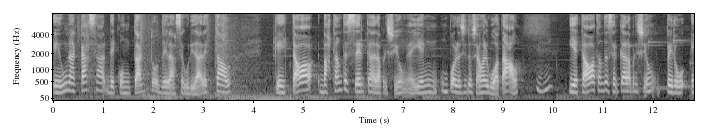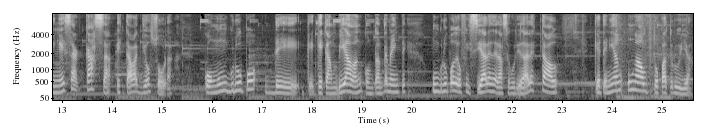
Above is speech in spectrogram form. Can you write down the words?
eh, una casa de contacto de la seguridad del Estado, que estaba bastante cerca de la prisión, ahí en un pueblecito que se llama El Guatao y estaba bastante cerca de la prisión, pero en esa casa estaba yo sola, con un grupo de, que, cambiaban constantemente, un grupo de oficiales de la seguridad del Estado que tenían un autopatrulla.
